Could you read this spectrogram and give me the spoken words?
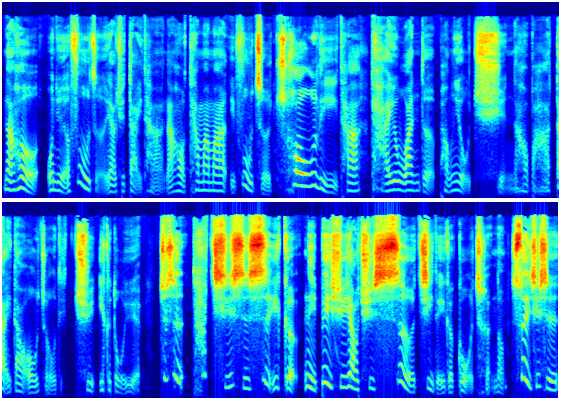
然后我女儿负责要去带他，然后他妈妈也负责抽离他台湾的朋友群，然后把他带到欧洲去一个多月。就是它其实是一个你必须要去设计的一个过程哦，所以其实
